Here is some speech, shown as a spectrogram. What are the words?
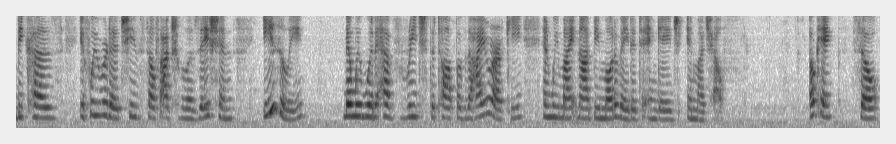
because if we were to achieve self actualization easily, then we would have reached the top of the hierarchy and we might not be motivated to engage in much else. Okay, so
